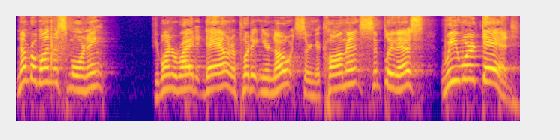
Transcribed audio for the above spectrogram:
Number one this morning, if you want to write it down or put it in your notes or in your comments, simply this we were dead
